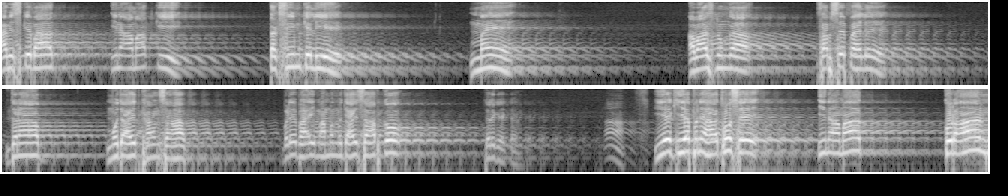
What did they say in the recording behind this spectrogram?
अब इसके बाद इनामात की तकसीम के लिए मैं आवाज़ दूँगा। सबसे पहले जनाब मुजाहिद खान साहब, बड़े भाई मोहम्मद मुजाहिद साहब को चले गए क्या? हाँ ये कि अपने हाथों से इनामात, कुरान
